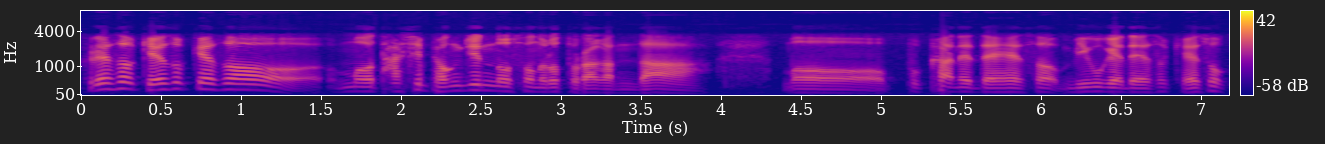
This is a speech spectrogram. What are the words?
그래서 계속해서 뭐 다시 병진 노선으로 돌아간다. 뭐 북한에 대해서 미국에 대해서 계속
